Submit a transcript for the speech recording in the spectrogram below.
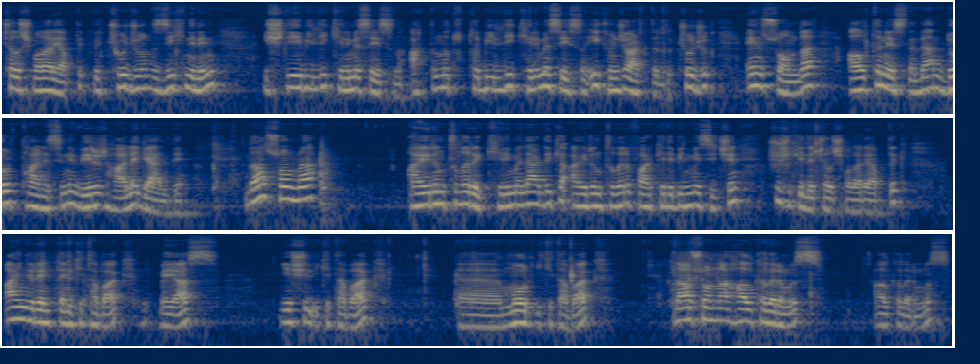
çalışmalar yaptık ve çocuğun zihninin işleyebildiği kelime sayısını, aklında tutabildiği kelime sayısını ilk önce arttırdık. Çocuk en sonda 6 nesneden 4 tanesini verir hale geldi. Daha sonra ayrıntıları, kelimelerdeki ayrıntıları fark edebilmesi için şu şekilde çalışmalar yaptık. Aynı renkten iki tabak, beyaz, yeşil iki tabak, eee, mor iki tabak. Daha sonra halkalarımız, halkalarımız,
